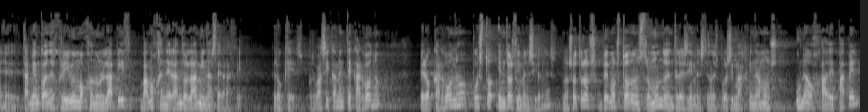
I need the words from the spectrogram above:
Eh, también cuando escribimos con un lápiz vamos generando láminas de grafeno. ¿Pero qué es? Pues básicamente carbono, pero carbono puesto en dos dimensiones. Nosotros vemos todo nuestro mundo en tres dimensiones. Pues imaginamos una hoja de papel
